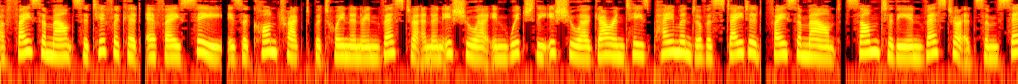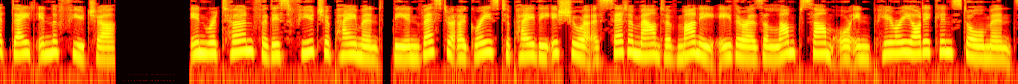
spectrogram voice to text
A face amount certificate (FAC) is a contract between an investor and an issuer in which the issuer guarantees payment of a stated face amount sum to the investor at some set date in the future. In return for this future payment, the investor agrees to pay the issuer a set amount of money either as a lump sum or in periodic installments.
